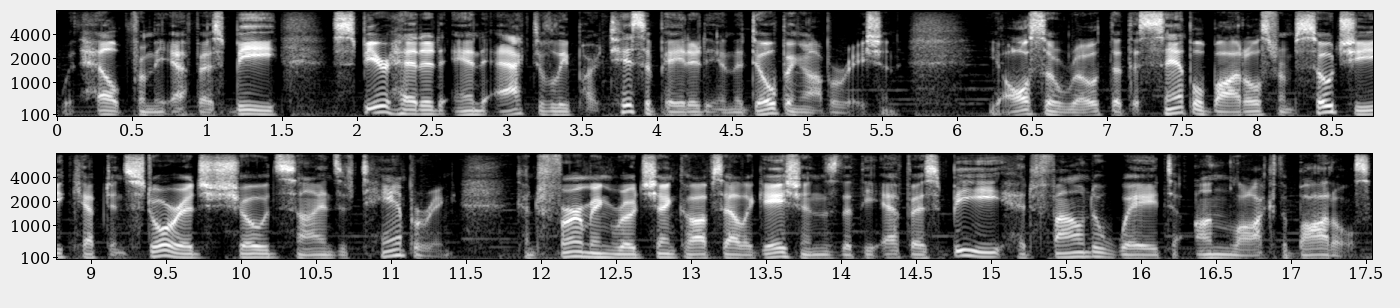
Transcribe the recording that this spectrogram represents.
with help from the FSB, spearheaded and actively participated in the doping operation. He also wrote that the sample bottles from Sochi kept in storage showed signs of tampering, confirming Rodchenkov's allegations that the FSB had found a way to unlock the bottles.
